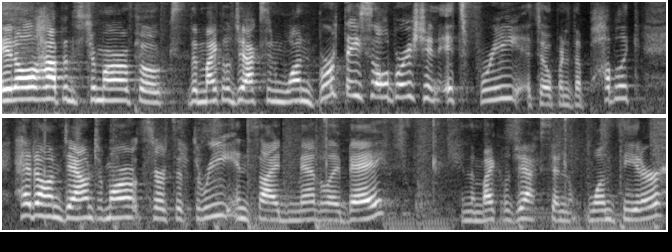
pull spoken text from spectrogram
It all happens tomorrow, folks. The Michael Jackson 1 birthday celebration. It's free, it's open to the public. Head on down tomorrow. It starts at 3 inside Mandalay Bay in the Michael Jackson 1 Theater.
